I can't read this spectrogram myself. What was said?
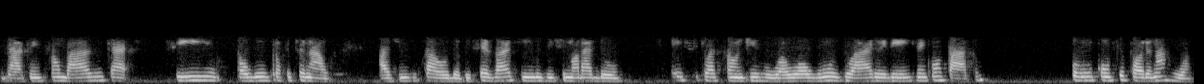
da atenção básica se algum profissional agente de saúde observar que existe morador em situação de rua ou algum usuário, ele entra em contato com um consultório na rua.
